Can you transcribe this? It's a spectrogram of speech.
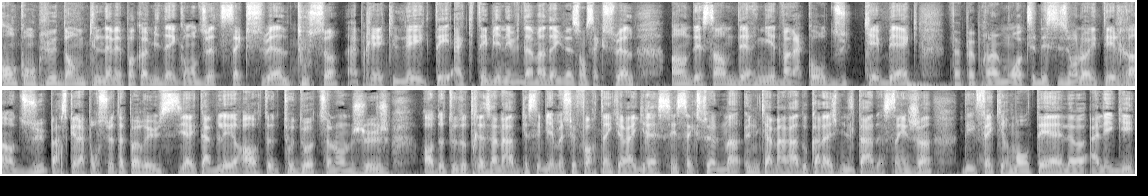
on conclut donc qu'il n'avait pas commis d'inconduite sexuelle. Tout ça après qu'il ait été acquitté, bien évidemment, d'agression sexuelle en décembre dernier devant la Cour du Québec. Ça fait à peu près un mois que cette décision-là a été rendue parce que la poursuite n'a pas réussi à établir hors tout selon le juge, hors de tout doute raisonnable, que c'est bien M. Fortin qui aurait agressé sexuellement une camarade au collège militaire de Saint-Jean, des faits qui remontaient, là, allégués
